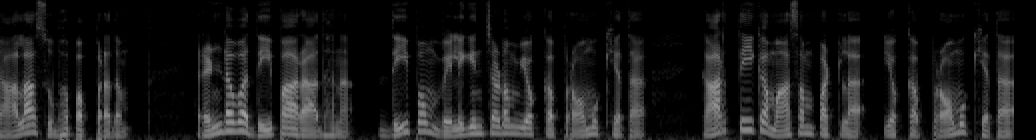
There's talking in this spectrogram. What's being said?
చాలా శుభపప్రదం. రెండవ దీపారాధన దీపం వెలిగించడం యొక్క ప్రాముఖ్యత కార్తీక మాసం పట్ల యొక్క ప్రాముఖ్యత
